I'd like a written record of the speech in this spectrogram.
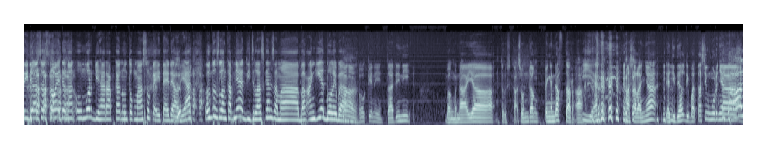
tidak sesuai dengan umur diharapkan untuk masuk ke ITDL ya. Untuk selengkapnya dijelaskan sama Bang Anggiat boleh Bang? Ah. Oke nih, tadi nih Bang Menaya, terus Kak Sondang pengen daftar. Ah, Iya. Masalahnya ya tidak dibatasi umurnya. Oh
